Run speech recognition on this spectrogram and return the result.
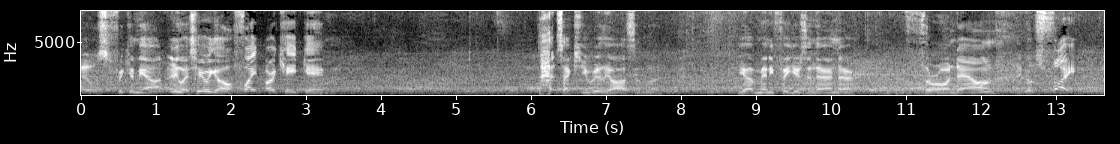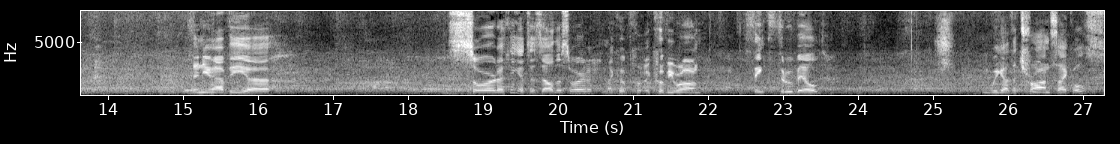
It was freaking me out. Anyways, here we go. Fight arcade game. That's actually really awesome. Look. You have many figures in there and they're throwing down. It goes fight. Then you have the uh, sword. I think it's a Zelda sword. I could, it could be wrong. Think through build. We got the Tron cycles.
